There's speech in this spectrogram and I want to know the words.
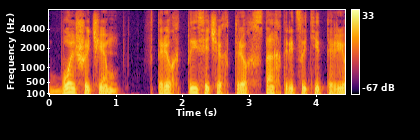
больше, чем в 3333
